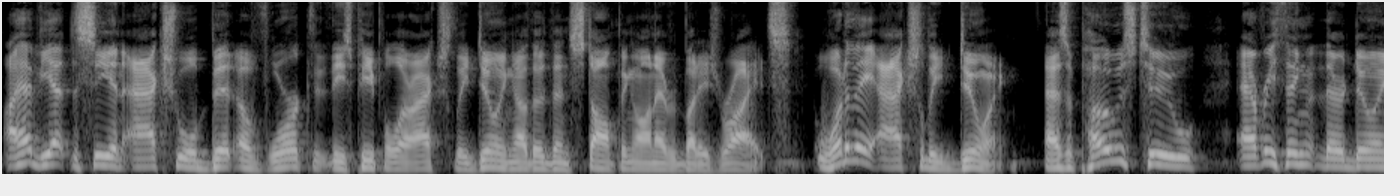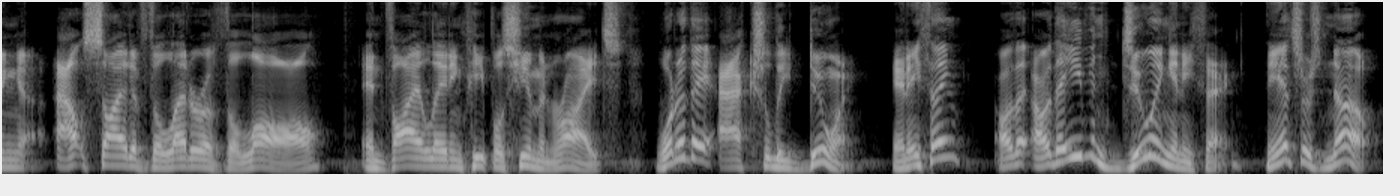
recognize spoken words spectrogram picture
I have yet to see an actual bit of work that these people are actually doing other than stomping on everybody's rights. What are they actually doing? As opposed to everything that they're doing outside of the letter of the law and violating people's human rights, What are they actually doing? Anything? Are they are they even doing anything? The answer is no.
